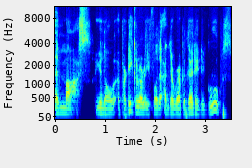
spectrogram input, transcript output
a mass, you know, particularly for the underrepresented groups,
